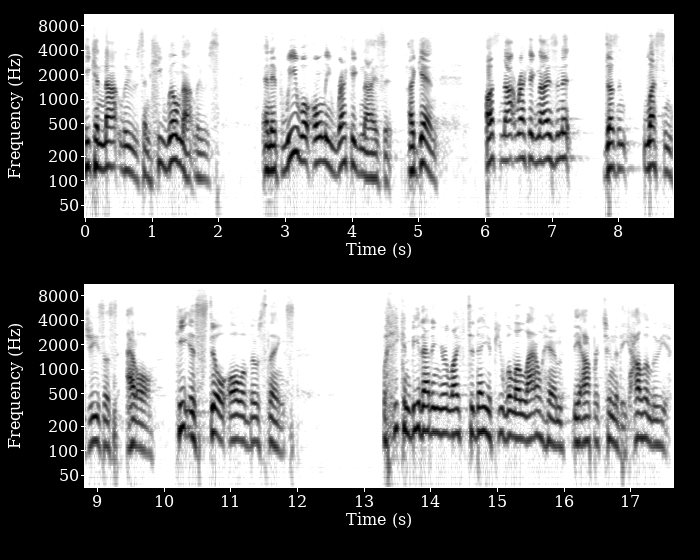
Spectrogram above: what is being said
He cannot lose, and he will not lose. And if we will only recognize it, again, us not recognizing it doesn't lessen Jesus at all. He is still all of those things. But He can be that in your life today if you will allow Him the opportunity. Hallelujah.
